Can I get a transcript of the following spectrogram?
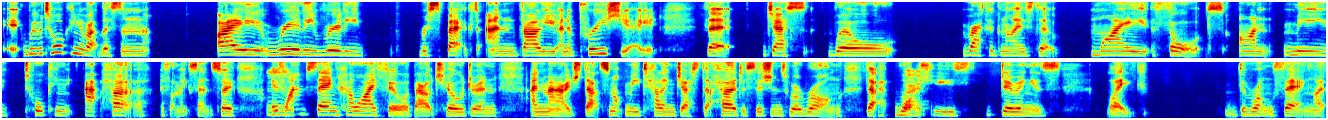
it, we were talking about this, and I really, really respect and value and appreciate that Jess will recognize that my thoughts aren't me talking at her if that makes sense so mm. if i'm saying how i feel about children and marriage that's not me telling jess that her decisions were wrong that what right. she's doing is like the wrong thing I,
